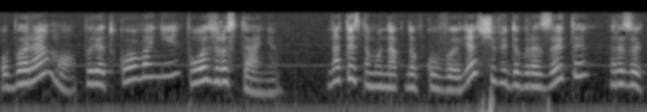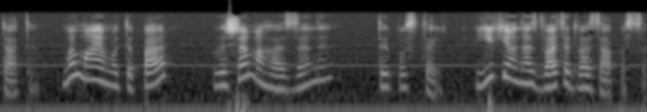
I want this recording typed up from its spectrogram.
оберемо порядковані по зростанню. Натиснемо на кнопку Вигляд, щоб відобразити результати. Ми маємо тепер лише магазини типу стиль. Їх є у нас 22 записи.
